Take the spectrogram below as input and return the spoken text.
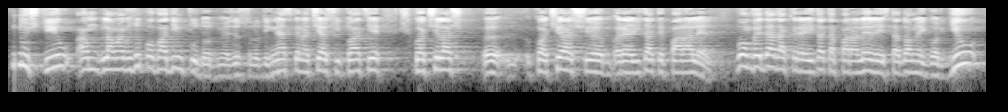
Nu știu, am, l-am mai văzut pe Vadim Tudor, Dumnezeu să-l odihnească, în aceeași situație și cu, același, uh, cu aceeași uh, realitate paralelă. Vom vedea dacă realitatea paralelă este a doamnei Gorghiu,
